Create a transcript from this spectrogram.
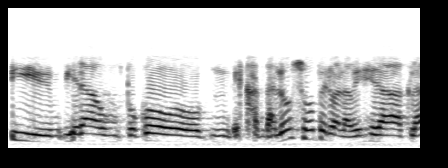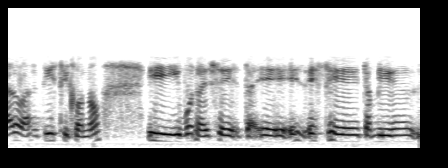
y, era un poco mm, escandaloso, pero a la vez era, claro, artístico, ¿no? Y bueno, ese, este también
